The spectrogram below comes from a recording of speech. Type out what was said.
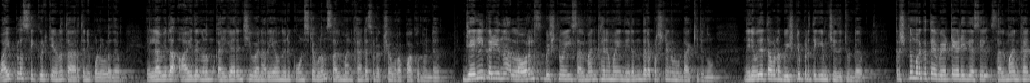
വൈ പ്ലസ് സെക്യൂരിറ്റിയാണ് താരത്തിന് ഇപ്പോൾ ഉള്ളത്. എല്ലാവിധ ആയുധങ്ങളും കൈകാര്യം ചെയ്യുവാൻ അറിയാവുന്ന ഒരു കോൺസ്റ്റബിളും സൽമാൻ ഖാന്റെ സുരക്ഷ ഉറപ്പാക്കുന്നുണ്ട്. ജയിലിൽ കഴിയുന്ന ലോറൻസ് ബിഷ്ണോയി സൽമാൻ ഖാനുമായി നിരന്തര പ്രശ്നങ്ങൾ ഉണ്ടാക്കിയിരുന്നു. നിരവധി തവണ ഭീഷണിപ്പെടുത്തുകയും ചെയ്തിട്ടുണ്ട്. കൃഷ്ണമൃഗത്തെ വേട്ടയാടിയ കേസിൽ സൽമാൻ ഖാൻ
